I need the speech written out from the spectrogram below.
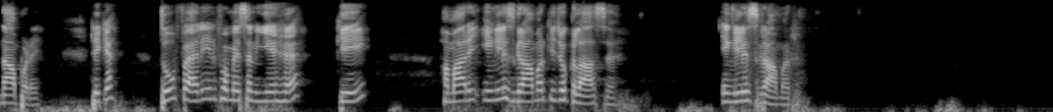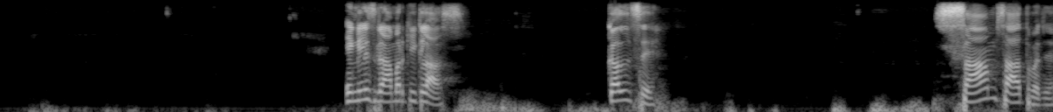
ना पड़े, ठीक है? तो पहली इन्फॉर्मेशन ये है कि हमारी इंग्लिश ग्रामर की जो क्लास है इंग्लिश ग्रामर इंग्लिश ग्रामर की क्लास कल से शाम सात बजे।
